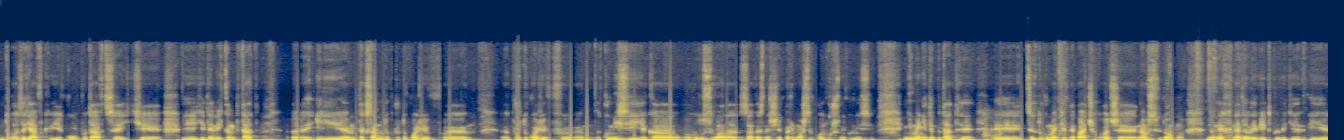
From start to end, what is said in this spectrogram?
до заявки, яку подав цей єдиний кандидат. І так само до протоколів протоколів комісії, яка голосувала за визначення переможців конкурсної комісії. Ні ми, ні депутати цих документів не бачили. Отже, нам свідомо на них не дали відповіді і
